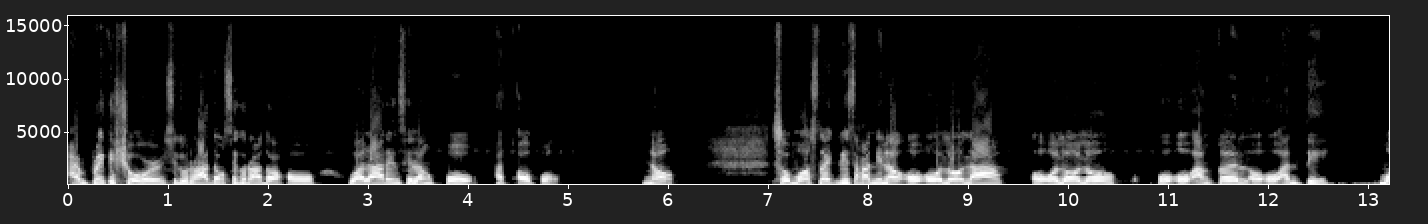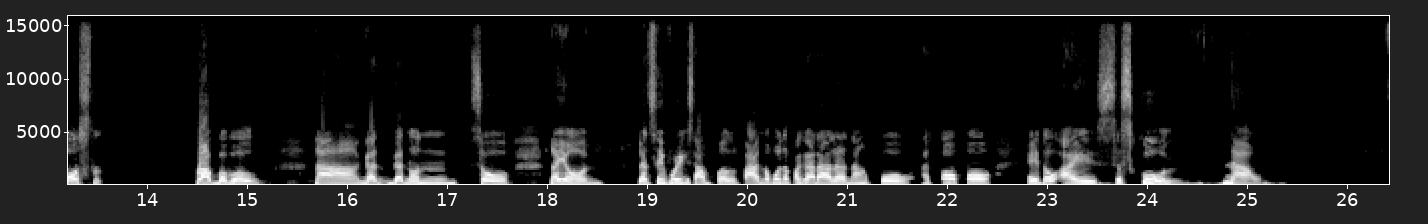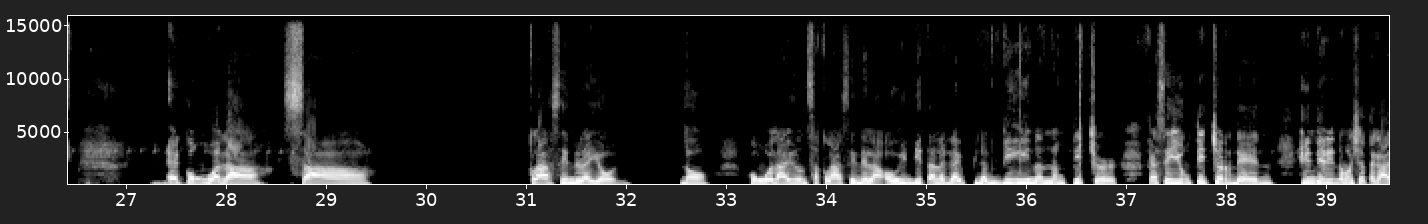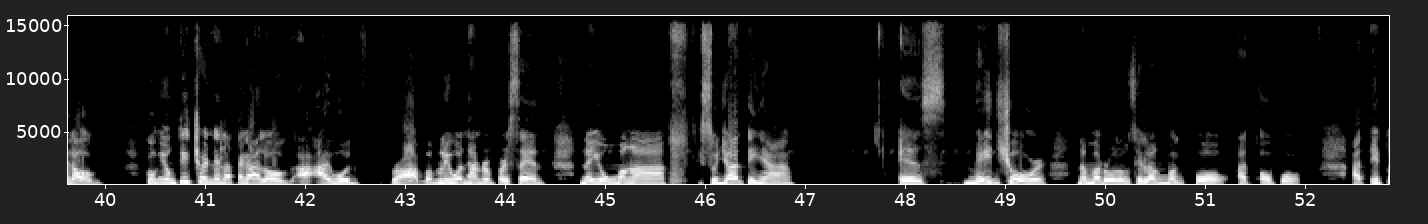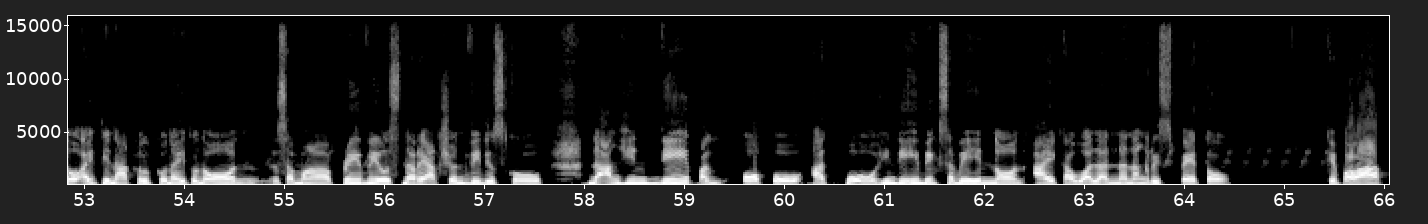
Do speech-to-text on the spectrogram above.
I'm pretty sure, siguradong sigurado ako, wala rin silang po at opo. No? So most likely sa kanila, oo lola, oo lolo, oo uncle, oo auntie. Most probable na gan ganun. So, ngayon, let's say for example, paano ko napag-aralan ang po at opo? Ito ay sa school. Now, eh kung wala sa klase nila yon, no? Kung wala yun sa klase nila o hindi talaga pinagdiinan ng teacher kasi yung teacher din hindi rin naman siya Tagalog. Kung yung teacher nila Tagalog, I, I would probably 100% na yung mga estudyante niya is made sure na marunong silang magpo at opo. At ito ay tinakil ko na ito noon sa mga previous na reaction videos ko na ang hindi pag-opo at po, hindi ibig sabihin noon ay kawalan na ng respeto. Okay po ha?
